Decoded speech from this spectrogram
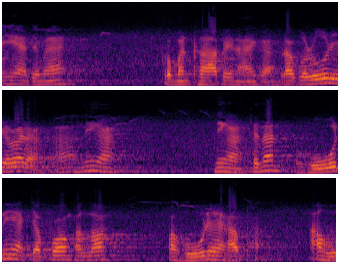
เนี่ยใช่ไหมก็มันคลาไปไหนกันเราก็รู้ใช่ไหมล่ะอ่านี่ไง นี่ไงฉะนั้นหูเนี่ยจะฟ้องอัลลอฮ์พอหูเนี่ยเอาเอาหู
